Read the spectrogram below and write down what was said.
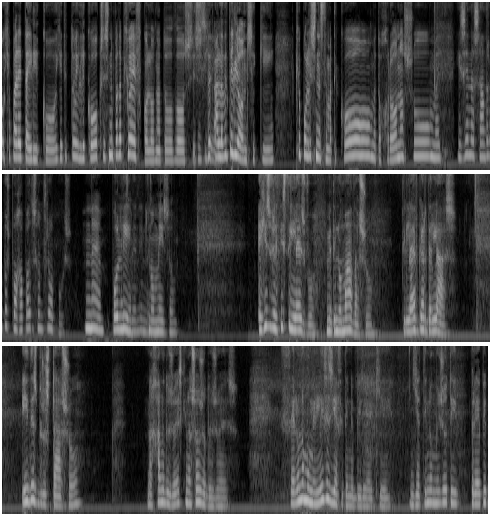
Όχι απαραίτητα υλικό, γιατί το υλικό ξέρεις, είναι πάντα πιο εύκολο να το δώσεις. αλλά δεν τελειώνεις εκεί. Πιο πολύ συναισθηματικό, με το χρόνο σου. Με... Είσαι ένας άνθρωπος που αγαπά τους ανθρώπους. Ναι, πολύ νομίζω. Έχεις βρεθεί στη Λέσβο με την ομάδα σου, τη Lifeguard Ελλάς είδες μπροστά σου να χάνονται ζωές και να σώζονται ζωές. Θέλω να μου μιλήσεις για αυτή την εμπειρία εκεί, γιατί νομίζω ότι πρέπει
